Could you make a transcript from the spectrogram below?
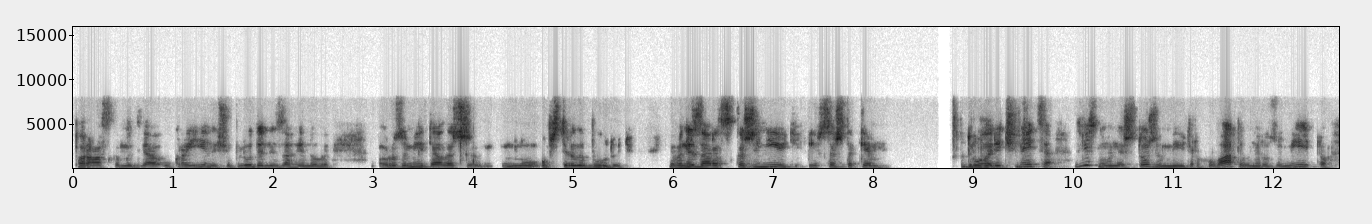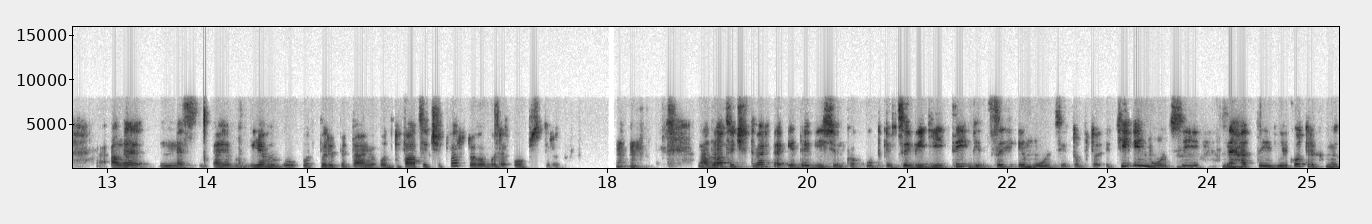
поразками для України, щоб люди не загинули. Розумієте, але ж ну обстріли будуть. І вони зараз скаженіють, і все ж таки друга річниця. Звісно, вони ж теж вміють рахувати, вони розуміють то, але не я- я от перепитаю: от 24-го буде обстріл. На 24 іде вісімка кубків. Це відійти від цих емоцій. Тобто ті емоції негативні, котрих ми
